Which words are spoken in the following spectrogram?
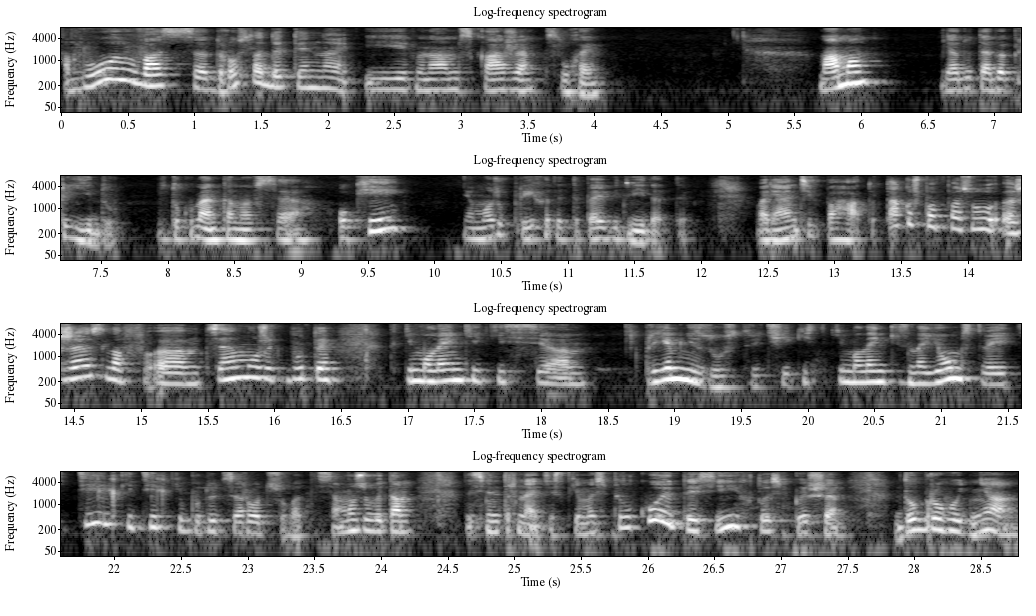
Або у вас доросла дитина, і вона вам скаже: Слухай, мама, я до тебе приїду. З документами все окей, я можу приїхати тебе відвідати. Варіантів багато. Також попажу жезлов, е, це можуть бути такі маленькі якісь е, приємні зустрічі, якісь такі маленькі знайомства, які тільки-тільки будуть зароджуватися. Може, ви там десь в інтернеті з кимось спілкуєтесь, і хтось пише Доброго дня,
